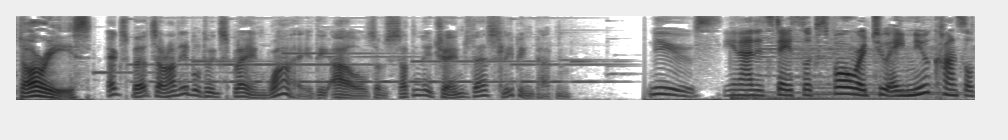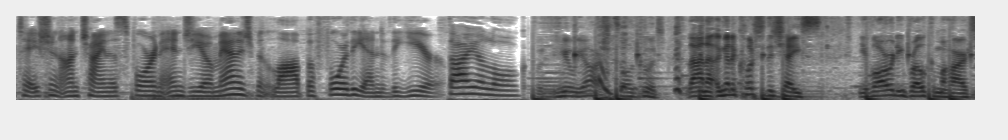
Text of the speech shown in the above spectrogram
Stories. Experts are unable to explain why the owls have suddenly changed their sleeping pattern. News. The United States looks forward to a new consultation on China's foreign NGO management law before the end of the year. Dialogue. But here we are. It's all good. Lana, I'm going to cut to the chase. You've already broken my heart.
